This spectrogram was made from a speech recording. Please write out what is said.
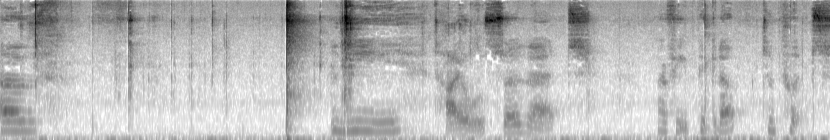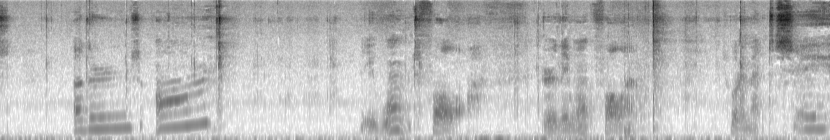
of the tiles so that after you pick it up to put others on, they won't fall off. Or they won't fall out. That's what I meant to say.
